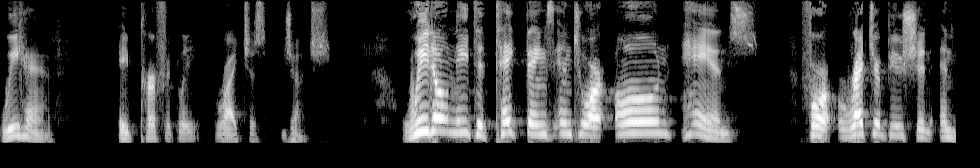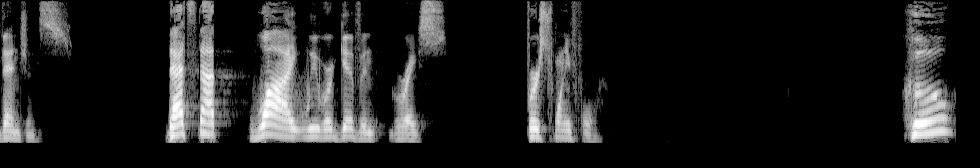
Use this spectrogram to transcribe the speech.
We have a perfectly righteous judge. We don't need to take things into our own hands for retribution and vengeance. That's not why we were given grace. Verse 24. Who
